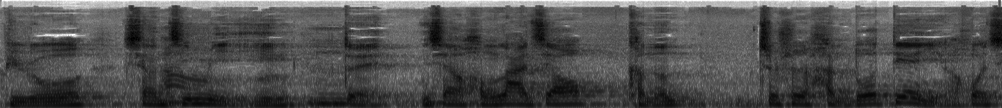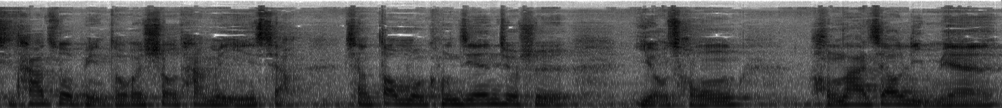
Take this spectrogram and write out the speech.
比如像金敏，对你像红辣椒，可能就是很多电影或其他作品都会受他们影响。像《盗梦空间》就是有从红辣椒里面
